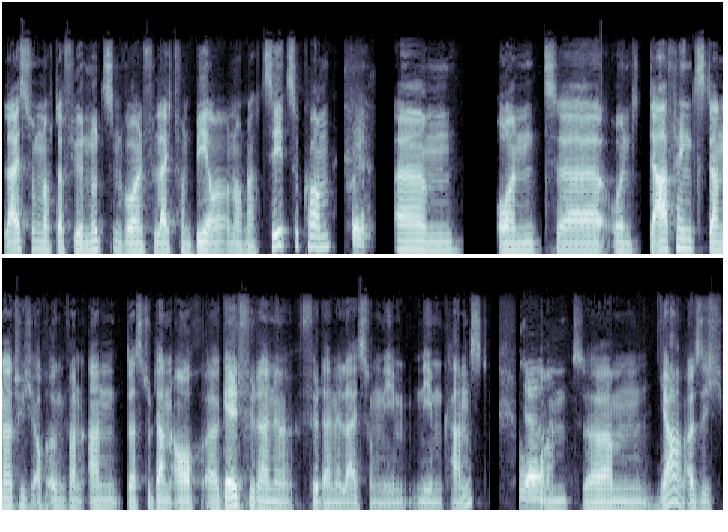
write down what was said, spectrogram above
Leistung noch dafür nutzen wollen, vielleicht von B auch noch nach C zu kommen. Cool. Ähm, und, äh, und da fängt es dann natürlich auch irgendwann an, dass du dann auch äh, Geld für deine, für deine Leistung nehmen, nehmen kannst. Ja. Und ähm, ja, also ich,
